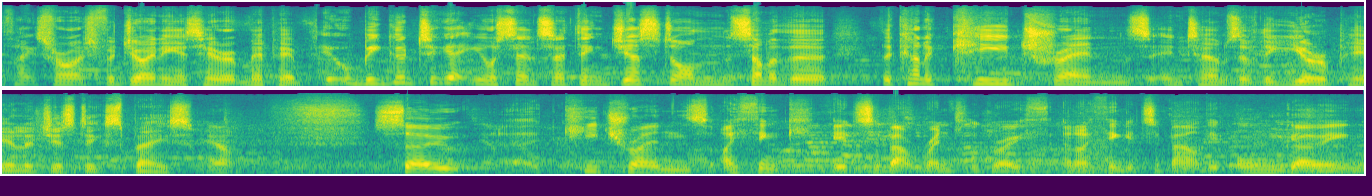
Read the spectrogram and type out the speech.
thanks very much for joining us here at MIPIM. It would be good to get your sense, I think, just on some of the, the kind of key trends in terms of the European logistics space. Yeah. So, key trends, I think it's about rental growth, and I think it's about the ongoing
